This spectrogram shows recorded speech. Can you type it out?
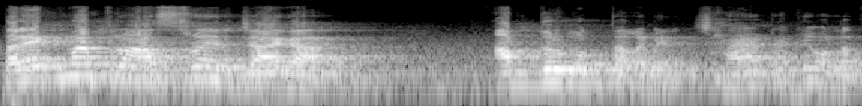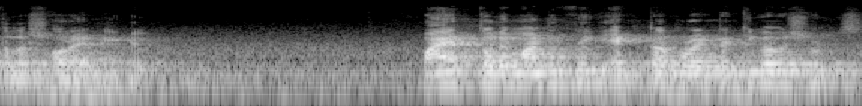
তার একমাত্র আশ্রয়ের জায়গা আব্দুল মোত্তালেবের ছায়াটাকে আল্লাহ তালা সরাই নিয়ে গেল পায়ের তলে মাটি থেকে একটার পর একটা কীভাবে সরছে?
